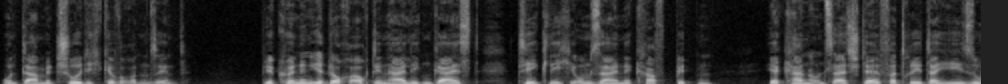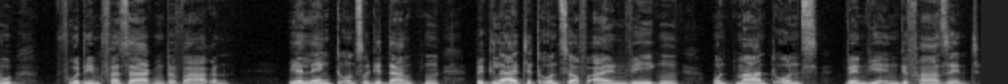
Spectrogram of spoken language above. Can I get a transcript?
und damit schuldig geworden sind. Wir können jedoch auch den Heiligen Geist täglich um seine Kraft bitten. Er kann uns als Stellvertreter Jesu vor dem Versagen bewahren. Er lenkt unsere Gedanken, begleitet uns auf allen Wegen und mahnt uns, wenn wir in Gefahr sind.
